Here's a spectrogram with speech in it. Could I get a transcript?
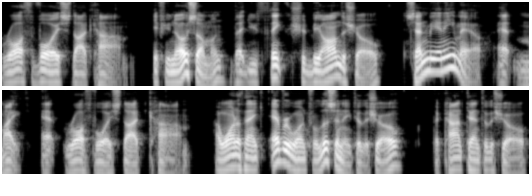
rothvoice.com. If you know someone that you think should be on the show, send me an email at mike at rothvoice.com. I want to thank everyone for listening to the show. The content of the show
